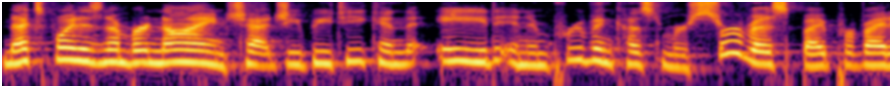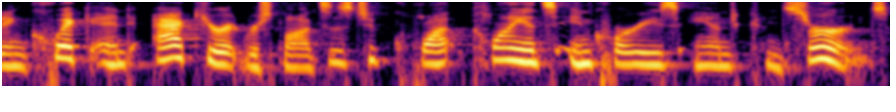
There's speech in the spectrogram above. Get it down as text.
Next point is number nine. ChatGPT can aid in improving customer service by providing quick and accurate responses to clients' inquiries and concerns.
